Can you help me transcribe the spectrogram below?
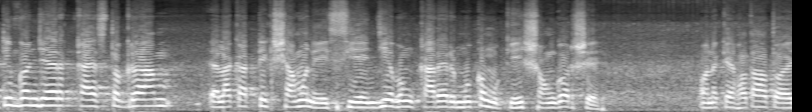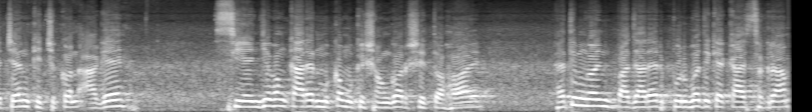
এতিমগঞ্জের কায়স্তগ্রাম এলাকার ঠিক সামনে সিএনজি এবং কারের মুখোমুখি সংঘর্ষে অনেকে হতাহত হয়েছেন। কিছুক্ষণ আগে সিএনজি এবং কারের মুখোমুখি সংঘর্ষিত হয়। হেতিমগঞ্জ বাজারের পূর্ব দিকে কায়স্তগ্রাম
